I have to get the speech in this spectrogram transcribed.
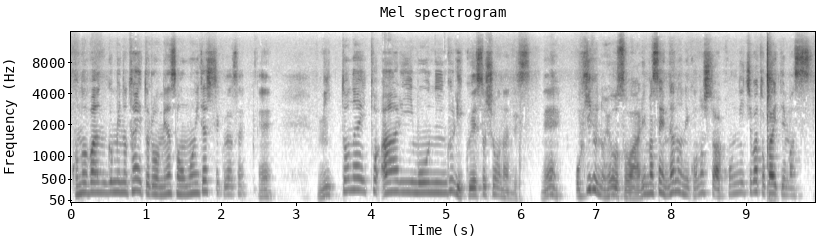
この番組のタイトルを皆さん思い出してください。えーミッドナイトアーリーモーニングリクエストショーなんです。ね。お昼の要素はありません。なのにこの人はこんにちはと書いています。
